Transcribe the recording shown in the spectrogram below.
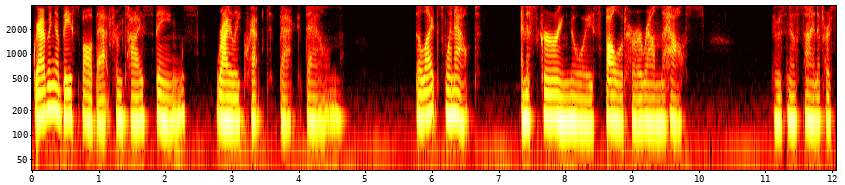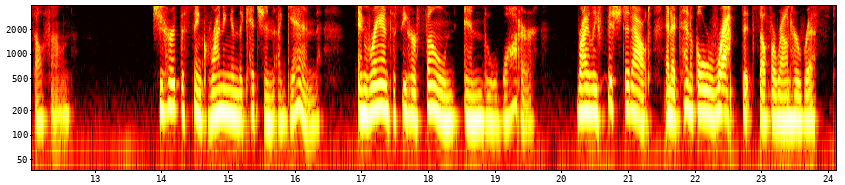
Grabbing a baseball bat from Ty's things, Riley crept back down. The lights went out, and a scurrying noise followed her around the house. There was no sign of her cell phone. She heard the sink running in the kitchen again and ran to see her phone in the water. Riley fished it out, and a tentacle wrapped itself around her wrist.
